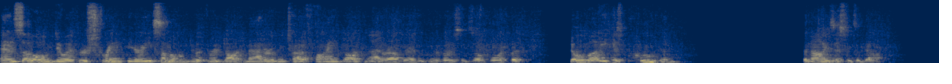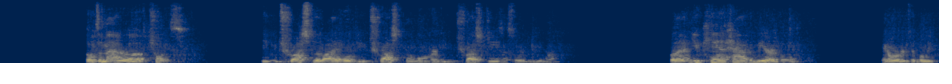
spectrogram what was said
And some of them do it through string theory, some of them do it through dark matter, and they try to find dark matter out there in the universe and so forth. But nobody has proven the non existence of God. So it's a matter of choice. Do you trust the Bible? Do you trust the Lord? Do you trust Jesus or do you not? But you can't have the miracle in order to believe.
